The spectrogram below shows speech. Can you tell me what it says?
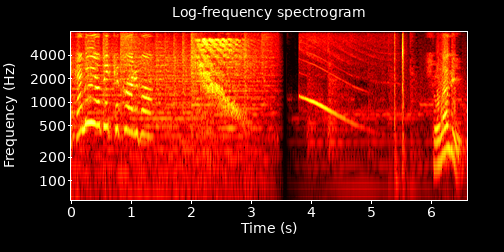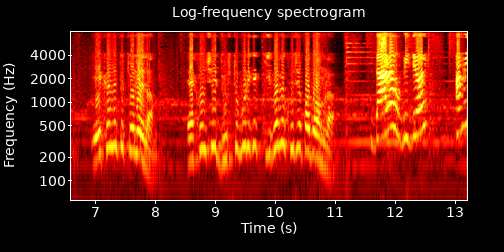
এখানেই অপেক্ষা করব। সোনালি এখানে তো চলে এলাম। এখন সেই দুষ্ট বুড়িকে কীভাবে খুঁজে পাবো আমরা? দাঁড়াও বিজয় আমি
